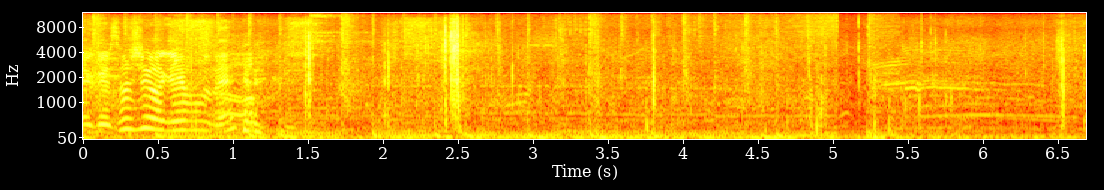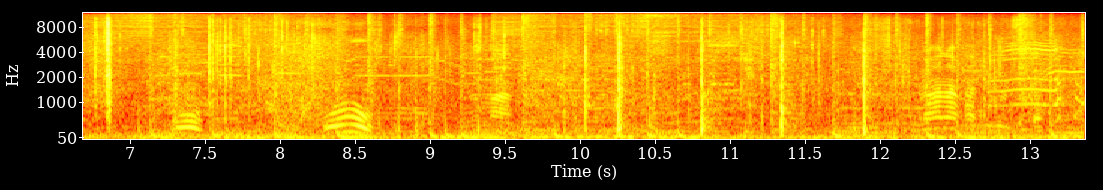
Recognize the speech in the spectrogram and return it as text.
이렇게 소심하게 해보네. 오. 오. 엄마. 이거 하나 가지고 있어.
